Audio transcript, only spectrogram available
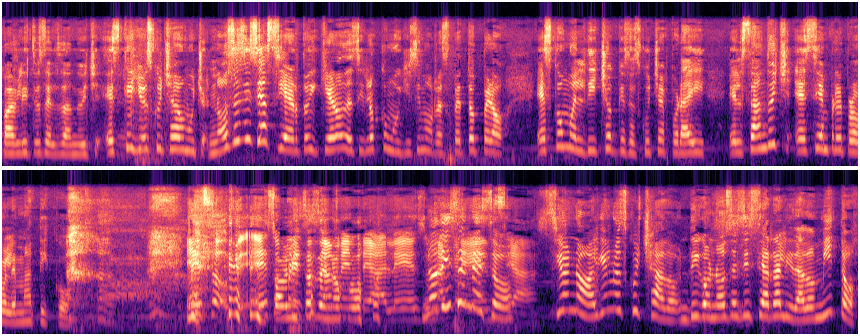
Pablito es el sándwich. Es que yo he escuchado mucho, no sé si sea cierto y quiero decirlo con muchísimo respeto, pero es como el dicho que se escucha por ahí. El sándwich es siempre el problemático. Eso, eso precisamente, Ale, es no una dicen eso. ¿Sí o no? ¿Alguien lo ha escuchado? Digo, no sé si sea realidad o mito.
